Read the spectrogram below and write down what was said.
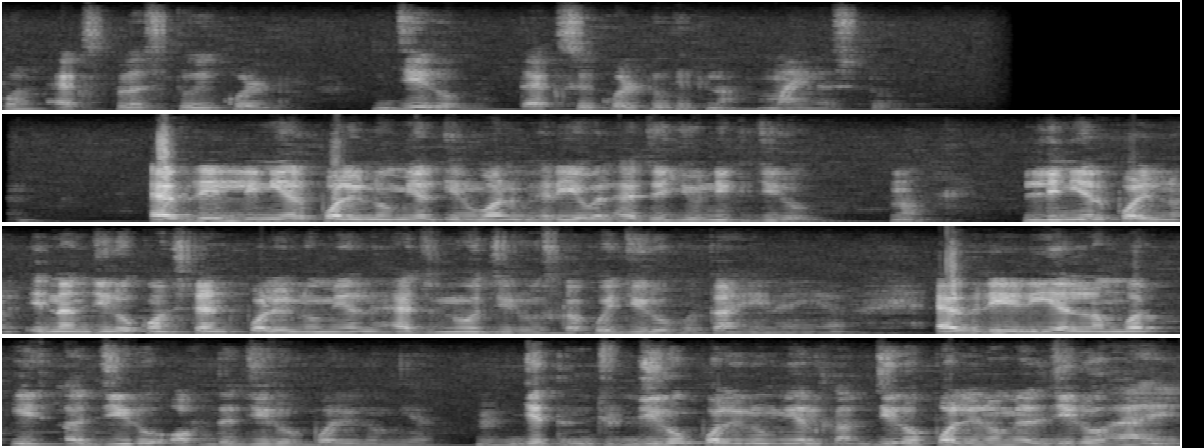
four x plus two equal to zero तो एक्स इक्वल टू कितना? Minus two every linear polynomial in one variable has a unique zero ना linear polyno non zero constant polynomial has no zero उसका कोई ज़ीरो होता ही नहीं है। Every real number is a zero of the zero polynomial जितने ज़ीरो पॉलिनोमियल का ज़ीरो पॉलिनोमियल ज़ीरो है ही।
